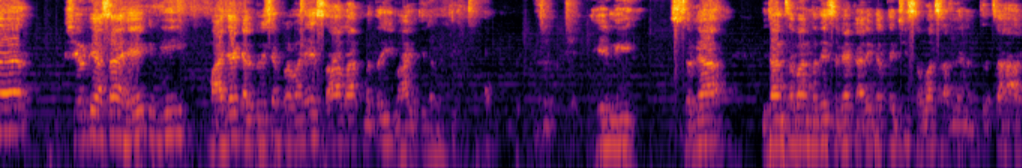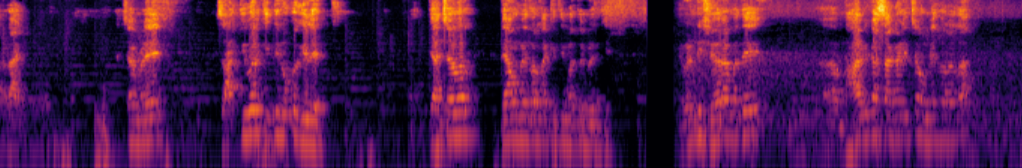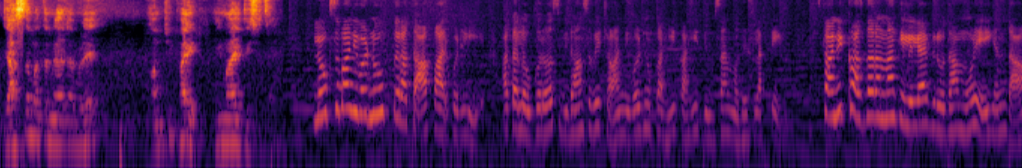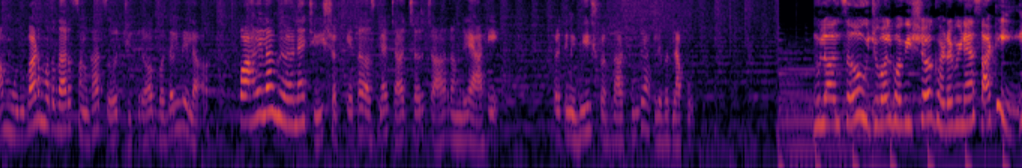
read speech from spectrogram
शेवटी असा आहे की मी माझ्या कॅल्क्युलेशन प्रमाणे सहा लाख मतं ही महायुतीला मिळतील. हे मी सगळ्या विधानसभांमध्ये सगळ्या कार्यकर्त्यांशी संवाद साधल्यानंतरचा हा आकडा आहे. त्याच्यामुळे जातीवर किती लोक गेलेत त्याच्यावर त्या उमेदवाराला किती मतं मिळतील? भिवंडी शहरामध्ये महाविकास आघाडीच्या उमेदवाराला जास्त मतं मिळाल्यामुळे आमची फाईट ही माहितीशीच आहे. लोकसभा निवडणूक तर आता पार पडली. आता लवकरच विधानसभेच्या निवडणुकाही काही दिवसांमध्येच लागतील. स्थानिक खासदारांना केलेल्या विरोधामुळे यंदा मुरबाड मतदारसंघाचं चित्र बदललेलं पाहायला मिळण्याची शक्यता असल्याच्या चर्चा रंगल्या आहे. प्रतिनिधी श्रद्धा ठुंबे आपले बदलापूर. मुलांचं उज्ज्वल भविष्य घडविण्यासाठी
